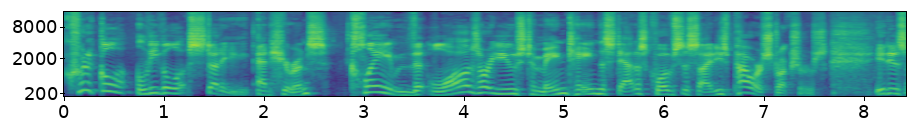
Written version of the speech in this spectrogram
Critical legal study adherents claim that laws are used to maintain the status quo of society's power structures. It is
